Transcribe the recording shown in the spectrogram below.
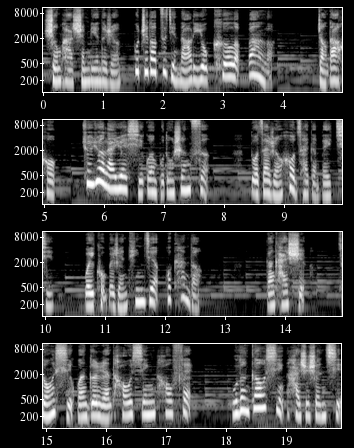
生怕身边的人不知道自己哪里又磕了绊了。长大后，却越来越习惯不动声色，躲在人后才敢悲戚。唯恐被人听见或看到。刚开始，总喜欢跟人掏心掏肺，无论高兴还是生气，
